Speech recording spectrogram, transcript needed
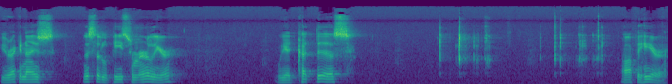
you recognize this little piece from earlier. We had cut this off of here.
